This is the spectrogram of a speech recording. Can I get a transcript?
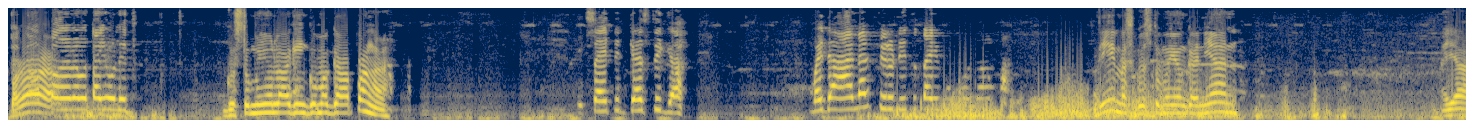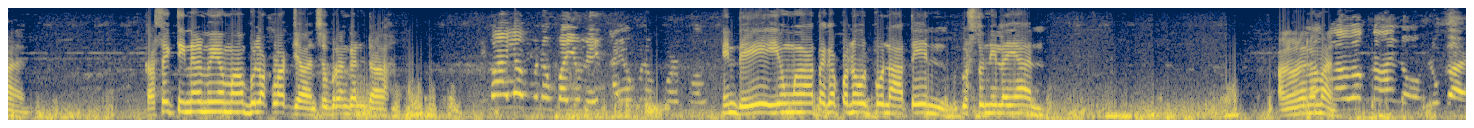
Baka- Gagapang na naman tayo ulit. Gusto mo yung laging gumagapang ah. Excited kastig ah. May daanan pero dito tayo gumagapang. Di, mas gusto mo yung ganyan. Ayan. Kasi tingnan mo yung mga bulaklak dyan, sobrang ganda. Di ba ayaw mo ng violet? Ayaw mo ng purple? Hindi, yung mga tagapanood po natin, gusto nila yan. Ano na naman? Ang hawak ng ano, lugar.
